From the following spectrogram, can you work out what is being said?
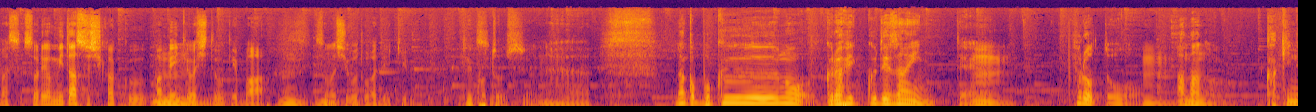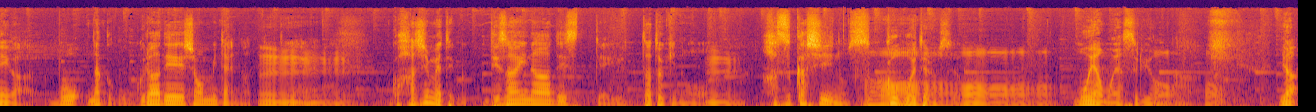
まあ、そそれを満たす資格、まあ、うん。勉強しておけば、うん。その仕事ができる、っていうことですよねなんか僕のグラフィックデザインって、うん。プロとうん。アマの垣根がぼなんかこうグラデーションみたいになってて、うんうんこう初めてデザイナーですって言った時の恥ずかしいのすっごい覚えてるんですよ。もやもやするような。いや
